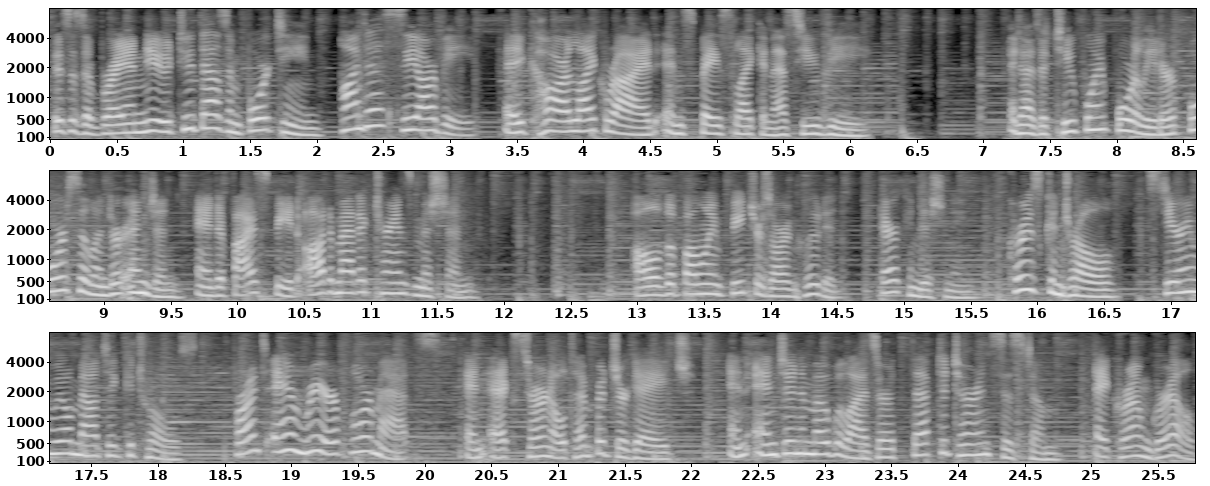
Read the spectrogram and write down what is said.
This is a brand new 2014 Honda CRV, a car-like ride and space like an SUV. It has a 2.4-liter four-cylinder engine and a five-speed automatic transmission. All of the following features are included. Air conditioning, cruise control, steering wheel mounted controls, front and rear floor mats, an external temperature gauge, an engine immobilizer theft deterrent system, a chrome grille,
